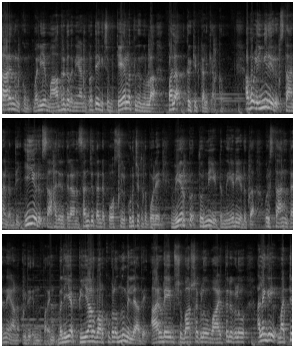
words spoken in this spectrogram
താരങ്ങൾക്കും വലിയ മാതൃക തന്നെയാണ് പ്രത്യേകിച്ചും കേരളത്തിൽ നിന്നുള്ള പല ക്രിക്കറ്റ് കളിക്കാർക്കും. അപ്പോൾ ഇങ്ങനെയൊരു സ്ഥാനലബ്ധി ഈ ഒരു സാഹചര്യത്തിലാണ് സഞ്ജു തന്റെ പോസ്റ്റിൽ കുറിച്ചിട്ടതുപോലെ വിയർപ്പ് തുന്നിയിട്ട് നേടിയെടുത്ത ഒരു സ്ഥാനം തന്നെയാണ് ഇത് എന്ന് പറയും വലിയ പി ആർ വർക്കുകളൊന്നുമില്ലാതെ ആരുടെയും ശുപാർശകളോ വാഴ്ത്തലുകളോ അല്ലെങ്കിൽ മറ്റ്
